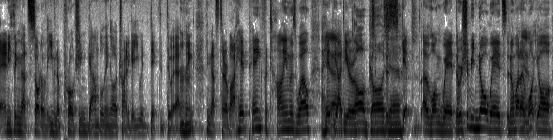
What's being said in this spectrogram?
anything that's sort of even approaching gambling or trying to get you addicted to it. Mm-hmm. I think I think that's terrible. I hate paying for time as well. I hate the idea of Oh, God, to, yeah. skip a long wait. There should be no waits, no matter Yeah. what your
